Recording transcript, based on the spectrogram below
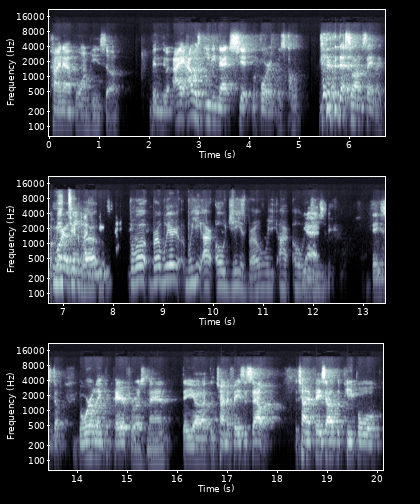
pineapple on pizza. Been doing I, I was eating that shit before it was cool. That's what I'm saying. Like before Me it was too, bro. like, Bro, bro, we're we are OGs, bro. We are OGs. Yes. They just don't, the world ain't prepared for us, man. They uh they're trying to phase us out. They're trying to phase out the people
